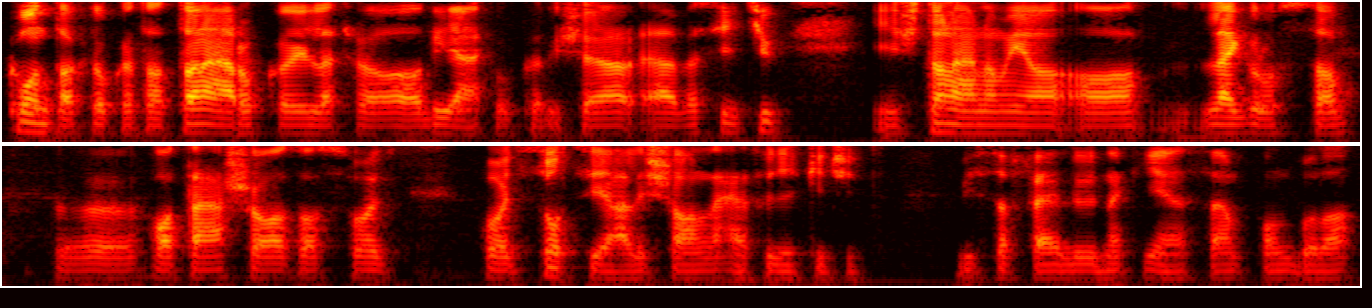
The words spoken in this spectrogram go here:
kontaktokat a tanárokkal, illetve a diákokkal is el, elveszítjük, és talán ami a, a legrosszabb hatása az az, hogy, hogy szociálisan lehet, hogy egy kicsit visszafejlődnek ilyen szempontból a,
